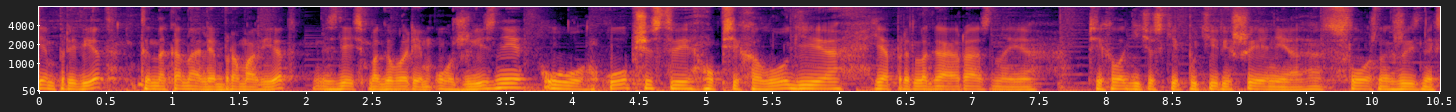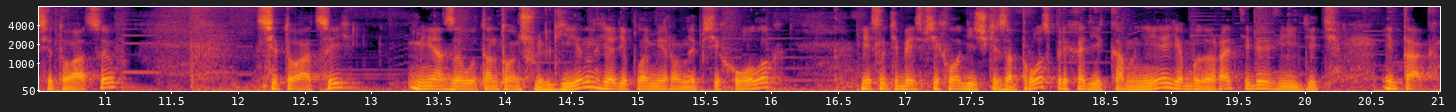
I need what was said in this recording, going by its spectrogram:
Всем привет! Ты на канале Абрамовед. Здесь мы говорим о жизни, о обществе, о психологии. Я предлагаю разные психологические пути решения сложных жизненных ситуаций. ситуаций. Меня зовут Антон Шульгин, я дипломированный психолог. Если у тебя есть психологический запрос, приходи ко мне, я буду рад тебя видеть. Итак,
